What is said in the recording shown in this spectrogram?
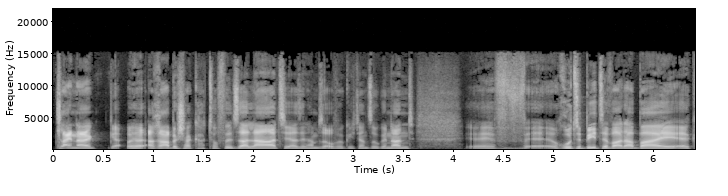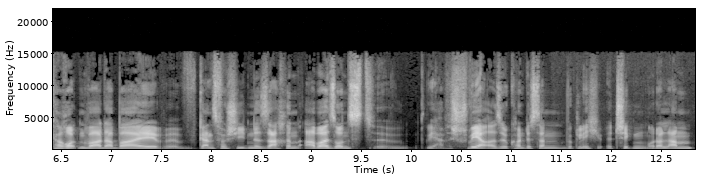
kleiner äh, arabischer Kartoffelsalat, ja, den haben sie auch wirklich dann so genannt. Äh, rote Beete war dabei, Karotten war dabei, ganz verschiedene Sachen, aber sonst, ja, schwer. Also du konntest dann wirklich Chicken oder Lamm.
